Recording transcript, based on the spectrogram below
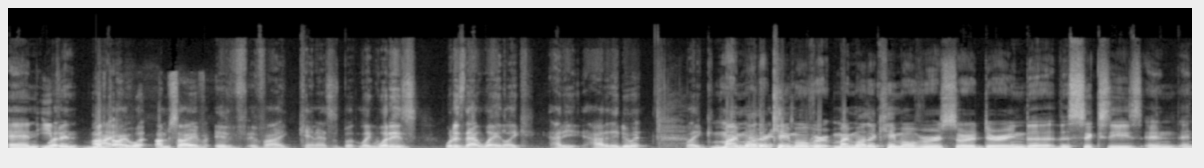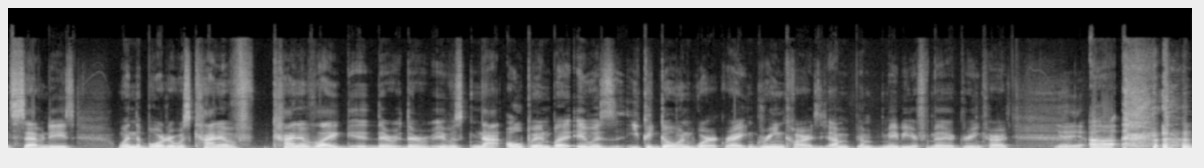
And What- even my I'm sorry. What I'm sorry if, if if I can't ask this, but like, what is what is that way? Like, how do you how do they do it? Like, my mother marriage came over my mother came over sort of during the the 60s and and 70s when the border was kind of kind of like there there it was not open but it was you could go and work right? Green cards. I'm, I'm maybe you're familiar with green cards. Yeah, yeah. Uh,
